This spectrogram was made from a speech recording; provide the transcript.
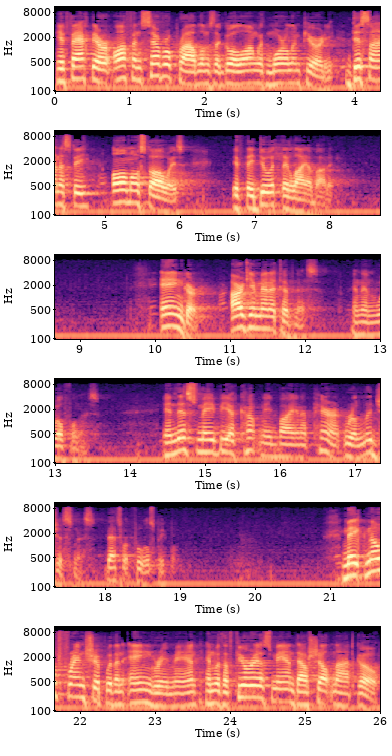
In fact, there are often several problems that go along with moral impurity. Dishonesty, almost always. If they do it, they lie about it. Anger, argumentativeness, and then willfulness. And this may be accompanied by an apparent religiousness. That's what fools people. Make no friendship with an angry man, and with a furious man thou shalt not go.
